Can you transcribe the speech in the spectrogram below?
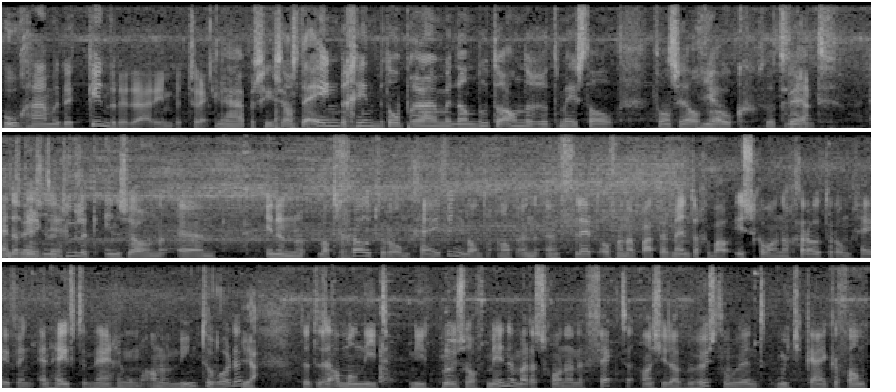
hoe gaan we de kinderen daarin betrekken? Ja, precies. Als de een begint met opruimen, dan doet de ander het meestal vanzelf Ja. ook. Dat werkt En dat, is echt. natuurlijk in zo'n ehm, in een wat grotere omgeving. Want, want een, een flat of een appartementengebouw is gewoon een grotere omgeving. En heeft de neiging om anoniem te worden. Ja. Dat is allemaal niet, niet plus of min, maar dat is gewoon een effect. Als je daar bewust van bent, moet je kijken van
